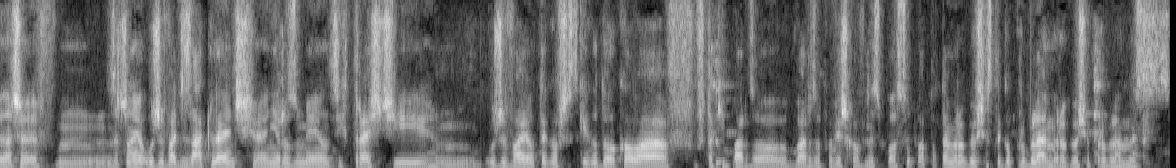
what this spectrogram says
znaczy, zaczynają używać zaklęć, e, nie rozumiejąc ich treści, używają tego wszystkiego dookoła w, w taki bardzo, bardzo powierzchowny sposób, a potem robią się z tego problemy. Robią się problemy z,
